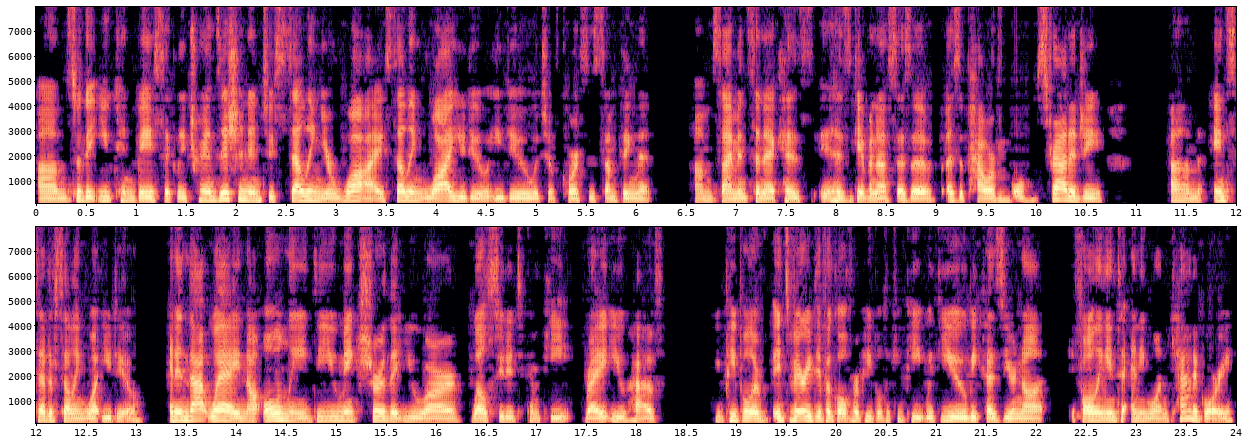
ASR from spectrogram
um, so that you can basically transition into selling your why selling why you do what you do which of course is something that um, Simon Sinek has has given us as a as a mm. powerful mm. strategy um, instead of selling what you do. And in that way, not only do you make sure that you are well suited to compete, right? You have you people are it's very difficult for people to compete with you because you're not falling into any one category.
